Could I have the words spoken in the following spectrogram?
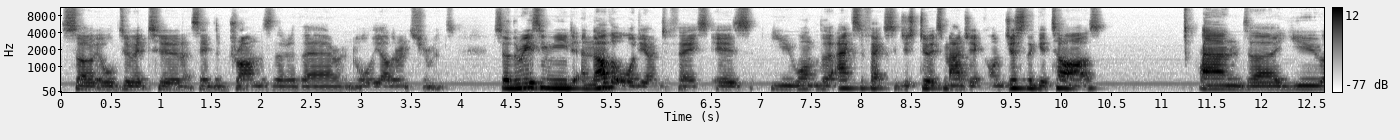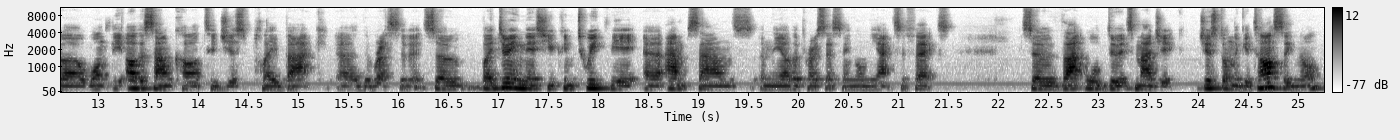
So it will do it to let's say the drums that are there and all the other instruments. So the reason you need another audio interface is you want the Axe-FX to just do its magic on just the guitars and uh, you uh, want the other sound card to just play back uh, the rest of it. So by doing this you can tweak the uh, amp sounds and the other processing on the Axe-FX so that will do its magic just on the guitar signal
